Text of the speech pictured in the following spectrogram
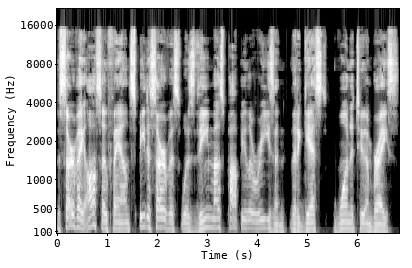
The survey also found speed of service was the most popular reason that a guest wanted to embrace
